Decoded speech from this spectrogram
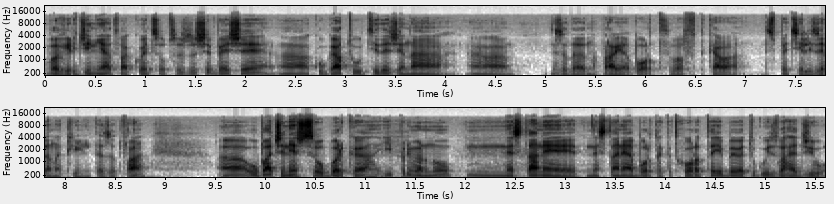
във Вирджиния, това, което се обсъждаше, беше а, когато отиде жена а, за да направи аборт в такава специализирана клиника за това. А, обаче нещо се обърка и примерно не стане, не стане аборта като хората и бебето го извадят живо.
